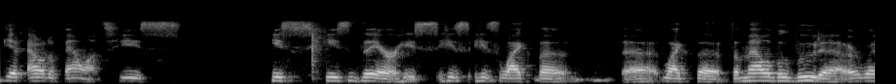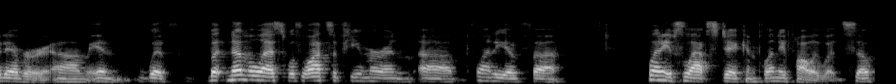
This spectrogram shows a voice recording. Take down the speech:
get out of balance. He's he's he's there. He's he's he's like the uh, like the the Malibu Buddha or whatever um and with but nonetheless with lots of humor and uh plenty of uh plenty of slapstick and plenty of Hollywood. So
